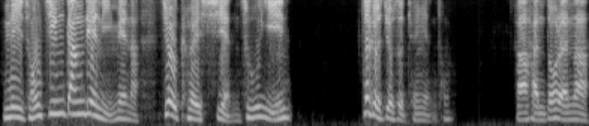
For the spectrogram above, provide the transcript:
你从金刚链里面呢就可以显出银，这个就是天眼通啊。很多人呢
